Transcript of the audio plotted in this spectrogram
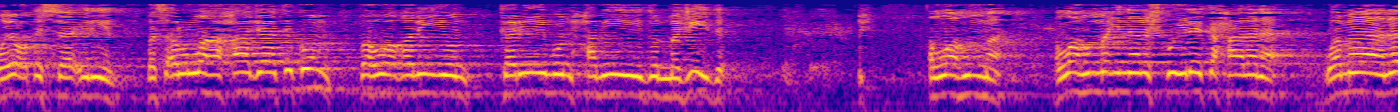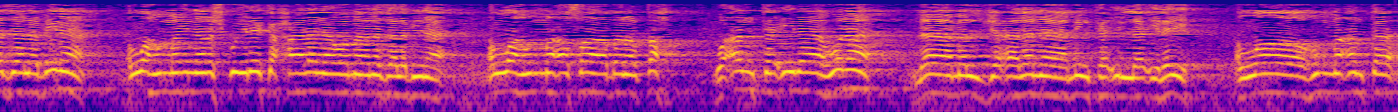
ويعطي السائلين. فاسألوا الله حاجاتكم فهو غني كريم حميد مجيد. اللهم اللهم إنا نشكو إليك حالنا وما نزل بنا اللهم إنا نشكو إليك حالنا وما نزل بنا. اللهم أصابنا القهر وأنت إلهنا. لا ملجأ لنا منك إلا إليك اللهم أنت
